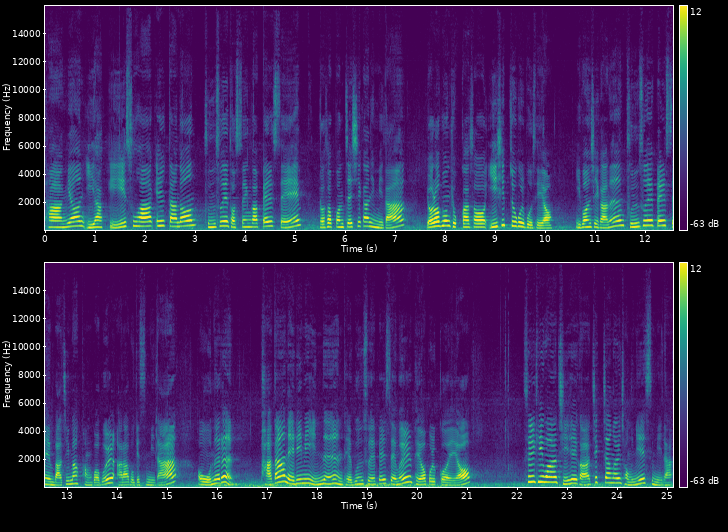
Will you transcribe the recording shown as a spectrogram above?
4학년 2학기 수학 1단원 분수의 덧셈과 뺄셈 여섯 번째 시간입니다. 여러분 교과서 20쪽을 보세요. 이번 시간은 분수의 뺄셈 마지막 방법을 알아보겠습니다. 어, 오늘은 받아 내림이 있는 대분수의 뺄셈을 배워볼 거예요. 슬기와 지혜가 책장을 정리했습니다.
